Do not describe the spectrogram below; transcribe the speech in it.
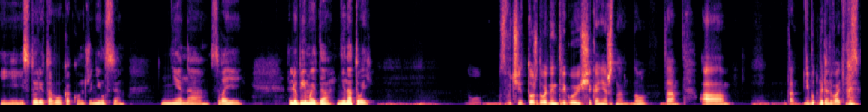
и историю того, как он женился не на своей любимой, да, не на той. Ну, звучит тоже довольно интригующе, конечно. Ну, да. А, да, не буду перебивать да. вас.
